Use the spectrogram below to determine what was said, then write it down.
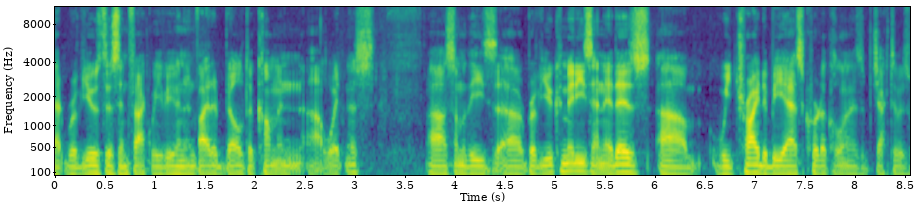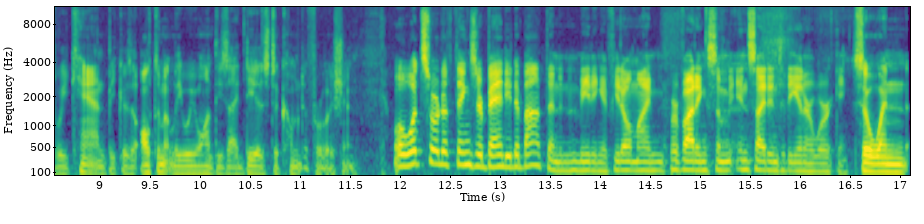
that reviews this. In fact, we've even invited Bill to come and uh, witness uh, some of these uh, review committees, and it is um, we try to be as critical and as objective as we can because ultimately we want these ideas to come to fruition. Well, what sort of things are bandied about then in the meeting, if you don't mind providing some insight into the inner working? So when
